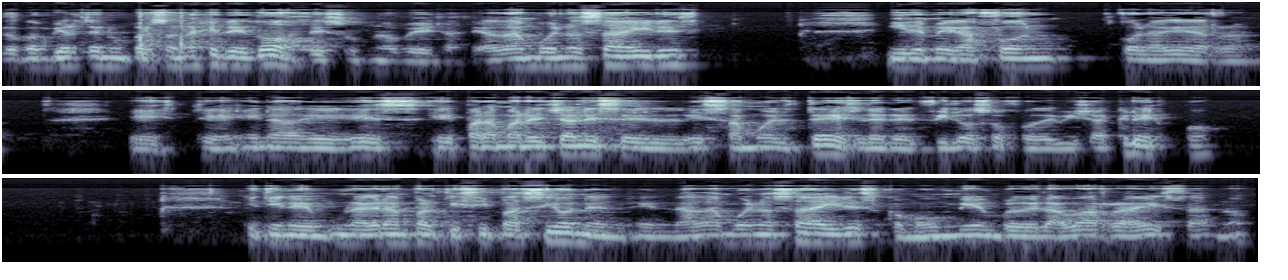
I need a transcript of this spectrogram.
lo convierte en un personaje de dos de sus novelas, de Adán Buenos Aires y de Megafón o la Guerra. Este, es, para Marechal es, el, es Samuel Tesler, el filósofo de Villa Crespo, que tiene una gran participación en, Adán Buenos Aires como un miembro de la barra esa, ¿no?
